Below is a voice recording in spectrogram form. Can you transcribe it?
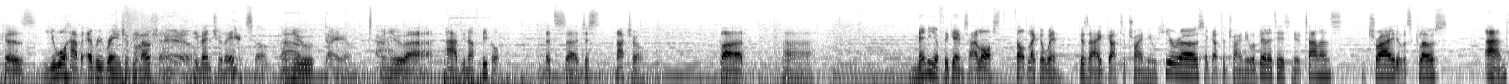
Because you will have every range of emotion eventually when you damn when you uh, add enough people. That's uh, just natural. But uh, many of the games I lost felt like a win because I got to try new heroes, I got to try new abilities, new talents. We tried, it was close, and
